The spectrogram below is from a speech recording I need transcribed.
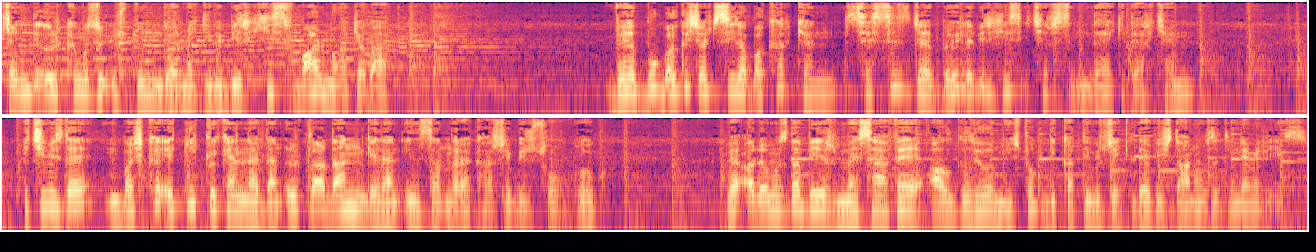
kendi ırkımızı üstün görme gibi bir his var mı acaba? Ve bu bakış açısıyla bakarken sessizce böyle bir his içerisinde giderken içimizde başka etnik kökenlerden, ırklardan gelen insanlara karşı bir soğukluk, ve aramızda bir mesafe algılıyor muyuz? Çok dikkatli bir şekilde vicdanımızı dinlemeliyiz.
